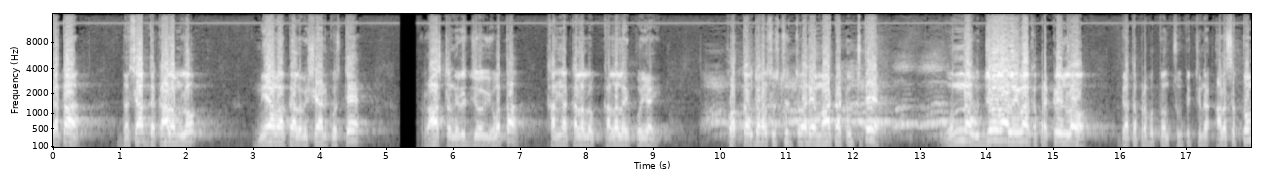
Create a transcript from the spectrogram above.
గత దశాబ్ద కాలంలో నియామకాల విషయానికి వస్తే రాష్ట్ర నిరుద్యోగ యువత కన్న కళలు కళ్ళలైపోయాయి కొత్త ఉద్యోగాలు సృష్టించు అనే మాట అటు ఉంచితే ఉన్న ఉద్యోగాల నియామక ప్రక్రియల్లో గత ప్రభుత్వం చూపించిన అలసత్వం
